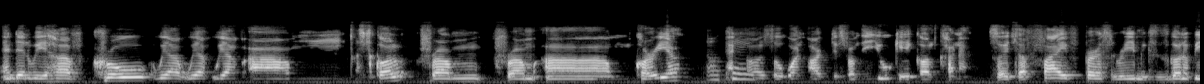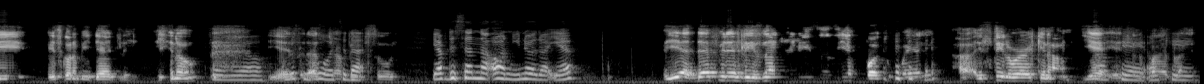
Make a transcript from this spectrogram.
and then we have Crow. We have we have we have um Skull from from um Korea Okay. and also one artist from the UK called Kana. So it's a five-person remix. It's gonna be it's gonna be deadly, you know. Yeah, so that's forward that. soon. You have to send that on. You know that, yeah. Yeah, definitely. It's not released as yet, but when uh, it's still working on. Yeah, yeah. okay. it's in the. Okay.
